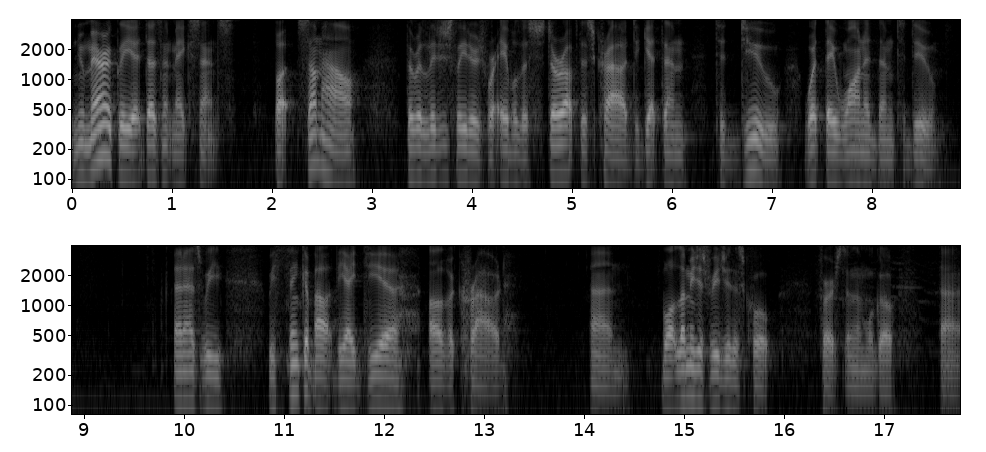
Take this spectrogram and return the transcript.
Numerically, it doesn't make sense, but somehow the religious leaders were able to stir up this crowd to get them to do what they wanted them to do. And as we, we think about the idea of a crowd, um, well, let me just read you this quote first, and then we'll go. Uh,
